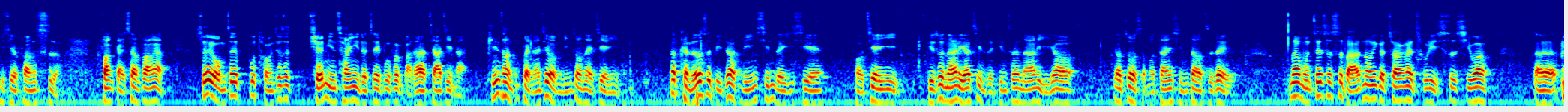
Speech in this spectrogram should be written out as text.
一些方式方改善方案，所以我们这不同就是全民参与的这部分把它加进来。平常本来就有民众在建议，那可能都是比较零星的一些哦建议，比如说哪里要禁止停车，哪里要要做什么单行道之类的。那我们这次是把它弄一个专案处理，是希望呃。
